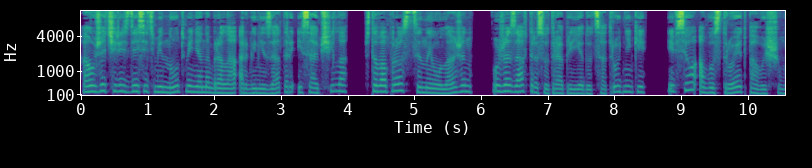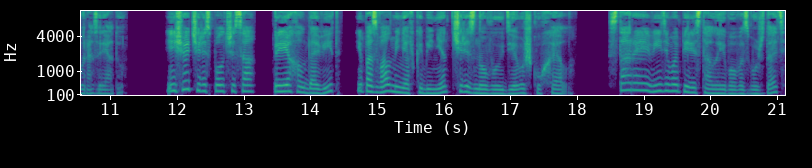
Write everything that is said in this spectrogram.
А уже через десять минут меня набрала организатор и сообщила, что вопрос цены улажен, уже завтра с утра приедут сотрудники и все обустроят по высшему разряду. Еще через полчаса приехал Давид и позвал меня в кабинет через новую девушку Хел. Старая, видимо, перестала его возбуждать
